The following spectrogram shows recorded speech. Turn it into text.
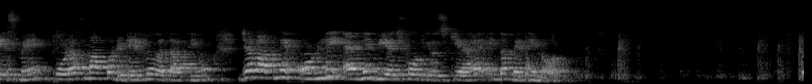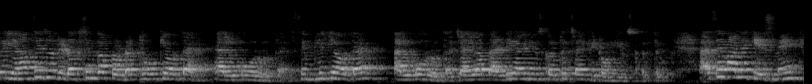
केस में, थोड़ा सा मैं आपको डिटेल में बताती हूँ। जब आपने ओनली NaBH4 यूज़ किया है इन द मेथेनॉल तो यहाँ से जो रिडक्शन का प्रोडक्ट है, वो क्या होता है? एल्कोहल होता है। सिंपली क्या होता है? अल्कोहल होता है। चाहे आप एल्डिहाइड यूज़ करते हो, चाहे कीटोन यूज़ करते हो। ऐसे वाले केस में,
